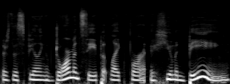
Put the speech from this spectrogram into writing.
There's this feeling of dormancy, but like for a human being,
